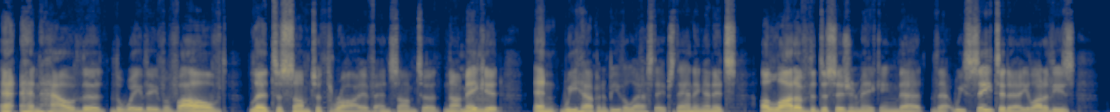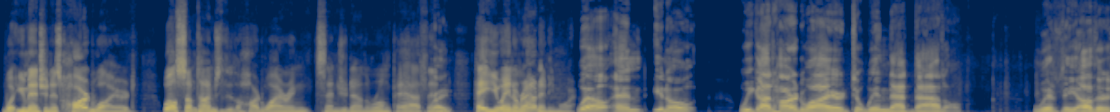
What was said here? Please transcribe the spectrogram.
and, and how the the way they've evolved led to some to thrive and some to not make mm-hmm. it, and we happen to be the last ape standing, and it's a lot of the decision making that that we see today. A lot of these what you mentioned is hardwired. Well, sometimes the the hardwiring sends you down the wrong path, and Right. Hey, you ain't around anymore. Well, and you know, we got hardwired to win that battle with the other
